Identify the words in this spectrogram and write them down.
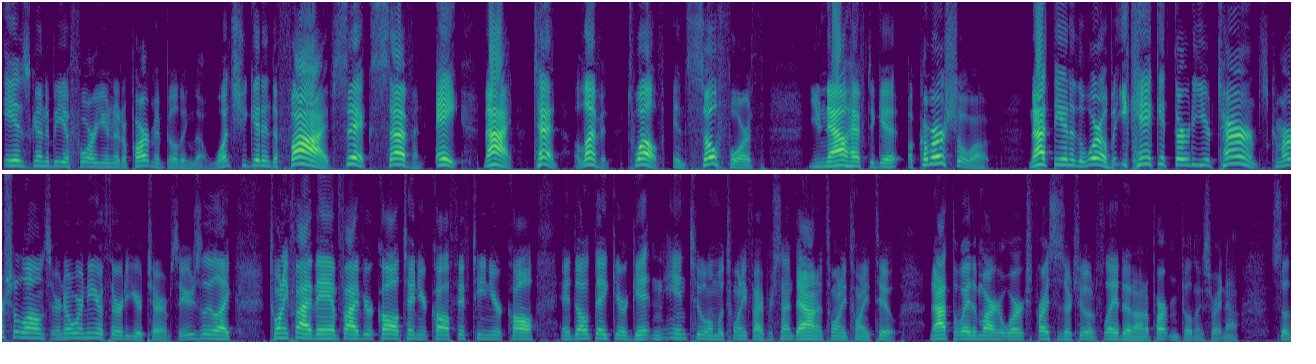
is going to be a four unit apartment building, though. Once you get into 5, 6, 7, 8, 9, 10, 11, 12, and so forth, you now have to get a commercial loan. Not the end of the world, but you can't get 30 year terms. Commercial loans are nowhere near 30 year terms. They're usually like 25 AM, 5 year call, 10 year call, 15 year call, and don't think you're getting into them with 25% down in 2022. Not the way the market works. Prices are too inflated on apartment buildings right now. So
